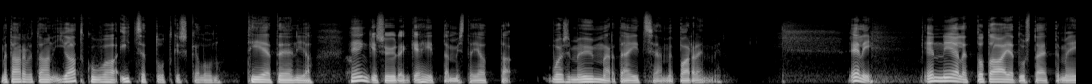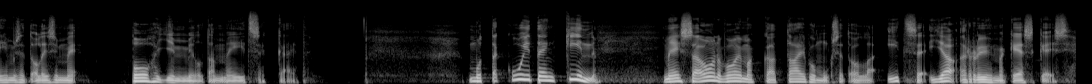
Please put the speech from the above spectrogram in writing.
Me tarvitaan jatkuvaa itsetutkiskelun, tieteen ja henkisyyden kehittämistä, jotta voisimme ymmärtää itseämme paremmin. Eli en niele tota ajatusta, että me ihmiset olisimme pohjimmiltamme itsekkäitä. Mutta kuitenkin Meissä on voimakkaat taipumukset olla itse- ja ryhmäkeskeisiä.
